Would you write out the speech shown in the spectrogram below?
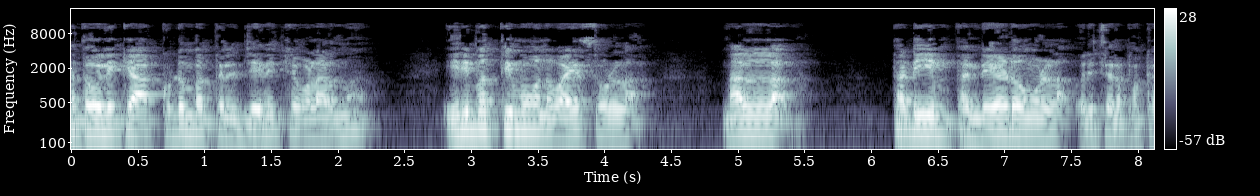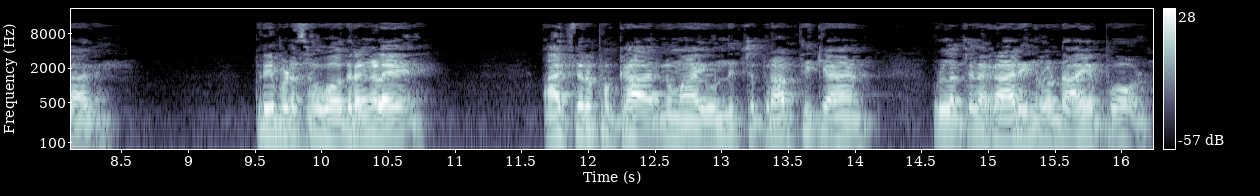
കത്തോലിക്ക കുടുംബത്തിൽ ജനിച്ചു വളർന്ന് ഇരുപത്തിമൂന്ന് വയസ്സുള്ള നല്ല തടിയും തന്റേടവുമുള്ള ഒരു ചെറുപ്പക്കാരൻ. പ്രിയപ്പെട്ട സഹോദരങ്ങളെ ആ ചെറുപ്പക്കാരനുമായി ഒന്നിച്ച് പ്രാർത്ഥിക്കാൻ ഉള്ള ചില കാര്യങ്ങളുണ്ടായപ്പോൾ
